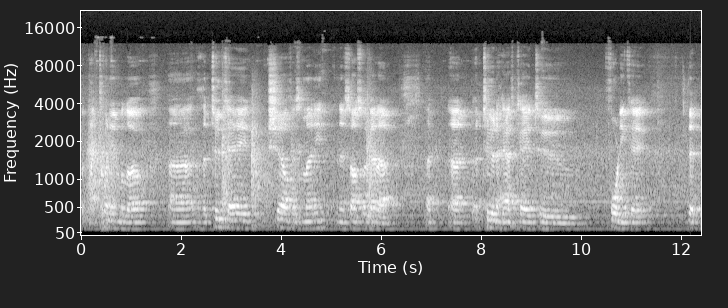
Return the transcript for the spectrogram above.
but like 20 and below. Uh, the 2K shelf is money, and it's also got a, a, a, a two and a half K to 40K that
